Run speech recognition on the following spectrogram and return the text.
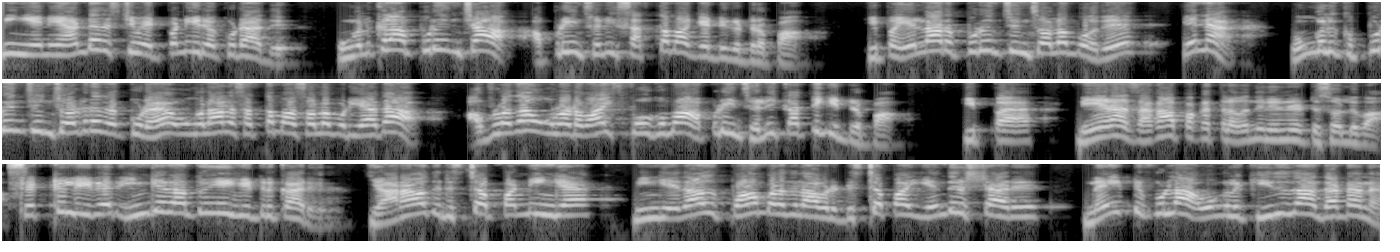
நீங்க என்னை அண்டர் எஸ்டிமேட் பண்ணிடக்கூடாது. உங்களுக்கெல்லாம் புரிஞ்சா அப்படின்னு சொல்லி சத்தமா கேட்டுக்கிட்டு இருப்பான். இப்ப எல்லாரும் புரிஞ்சுன்னு சொல்லும் போது என்ன? உங்களுக்கு புரிஞ்சுன்னு சொல்றத கூட உங்களால சத்தமா சொல்ல முடியாதா? அவ்வளவுதான் உங்களோட வாய்ஸ் போகுமா? அப்படின்னு சொல்லி கத்திக்கிட்டு இருப்பான். இப்ப நேரா சகா பக்கத்துல வந்து நின்றுட்டு சொல்லுவா. செக்டர் லீடர் இங்க தான் தூங்கிக்கிட்டு இருக்காரு. யாராவது டிஸ்டர்ப் பண்ணீங்க? நீங்க ஏதாவது புலம்புறதுல அவர் டிஸ்டர்ப் ஆகி எந்திரிச்சாரு நைட்டு ஃபுல்லா உங்களுக்கு இதுதான் தண்டனை.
